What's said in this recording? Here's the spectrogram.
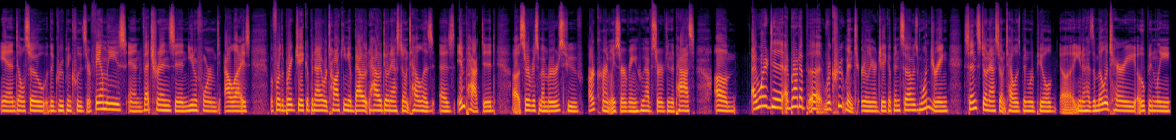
And also, the group includes their families and veterans and uniformed allies. Before the break, Jacob and I were talking about how Don't Ask, Don't Tell has, has impacted uh, service members who are currently serving, who have served in the past. Um, I wanted to. I brought up uh, recruitment earlier, Jacob, and so I was wondering, since "Don't Ask, Don't Tell" has been repealed, uh, you know, has the military openly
